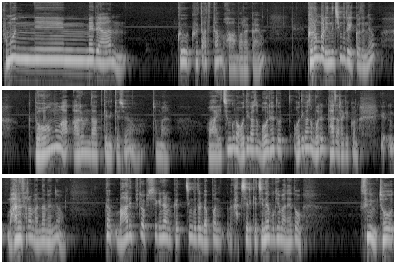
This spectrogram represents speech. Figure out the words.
부모님에 대한 그, 그 따뜻함? 와 뭐랄까요? 그런 걸 있는 친구들이 있거든요. 너무 아, 아름답게 느껴져요 정말 와 이 친구는 어디 가서 뭘 해도 어디 가서 뭘 해도 다 잘하겠구나. 많은 사람 만나면요. 그 말이 필요 없이 그냥 그 친구들 몇 번 같이 이렇게 지내보기만 해도 스님 저,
